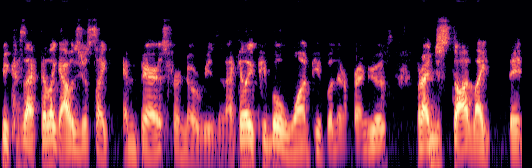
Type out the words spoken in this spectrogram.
because I feel like I was just like embarrassed for no reason. I feel like people want people in their friend groups, but I just thought like they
